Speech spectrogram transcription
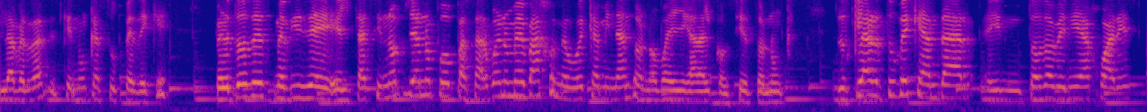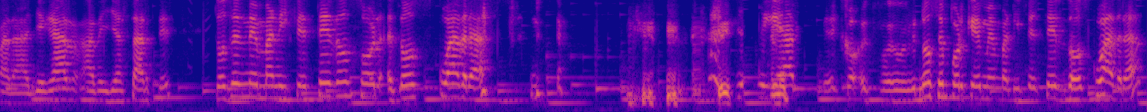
la verdad es que nunca supe de qué, pero entonces me dice el taxi, no, pues ya no puedo pasar, bueno, me bajo y me voy caminando, no voy a llegar al concierto nunca. Entonces, claro, tuve que andar en toda Avenida Juárez para llegar a Bellas Artes, entonces me manifesté dos, dos cuadras. Eh, no sé por qué me manifesté dos cuadras,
